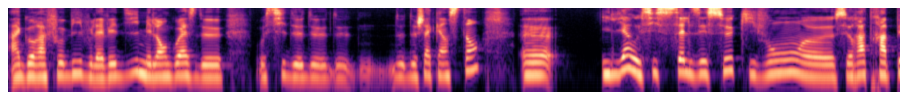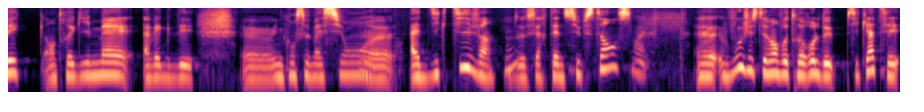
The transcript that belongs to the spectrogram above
agoraphobie, vous l'avez dit, mais l'angoisse de, aussi de, de, de chaque instant il y a aussi celles et ceux qui vont euh, se rattraper, entre guillemets, avec des, euh, une consommation mm. euh, addictive mm. de certaines substances. vous, justement, votre rôle de psychiatre, c'est,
